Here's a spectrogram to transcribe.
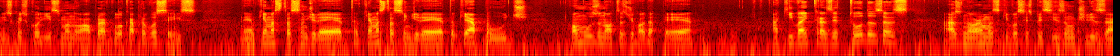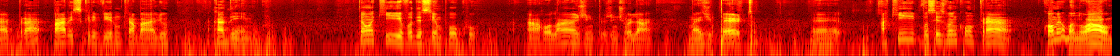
Por isso que eu escolhi esse manual para colocar para vocês. Né? O que é uma citação direta, o que é uma citação indireta, o que é a PUD, como uso notas de rodapé. Aqui vai trazer todas as as normas que vocês precisam utilizar pra, para escrever um trabalho acadêmico. Então aqui eu vou descer um pouco a rolagem para a gente olhar mais de perto. É, aqui vocês vão encontrar, como é o manual,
